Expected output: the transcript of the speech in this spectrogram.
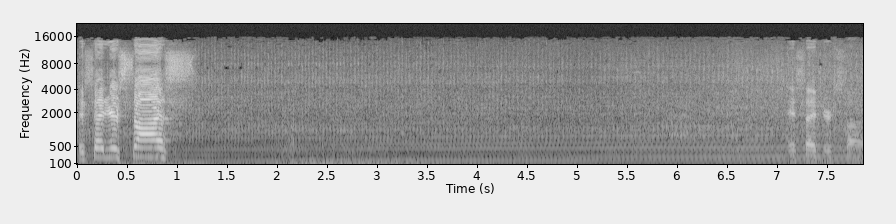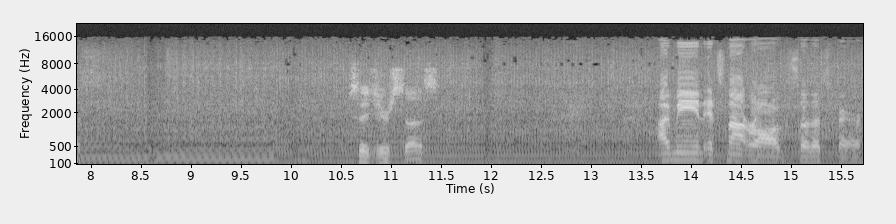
it said you're sus. It said you're sus. Says you're sus. I mean, it's not wrong, so that's fair.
